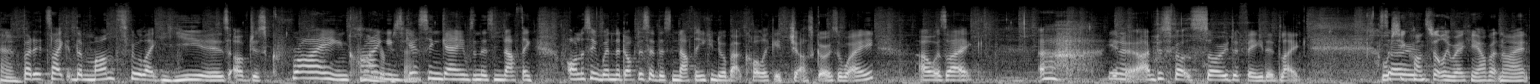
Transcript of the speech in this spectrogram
Yeah. but it's like the months feel like years of just crying and crying and 100%. guessing games, and there's nothing. Honestly, when the doctor said there's nothing you can do about colic, it just goes away. I was like, you know, I just felt so defeated. Like, Was she constantly waking up at night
